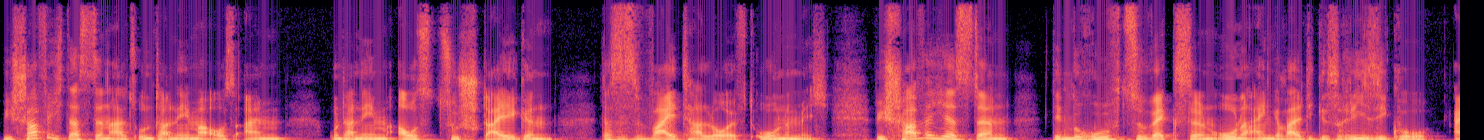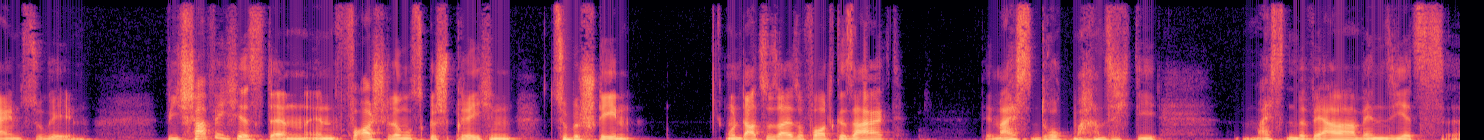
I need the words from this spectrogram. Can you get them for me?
Wie schaffe ich das denn als Unternehmer aus einem Unternehmen auszusteigen, dass es weiterläuft ohne mich? Wie schaffe ich es denn, den Beruf zu wechseln, ohne ein gewaltiges Risiko einzugehen? Wie schaffe ich es denn, in Vorstellungsgesprächen zu bestehen? Und dazu sei sofort gesagt, den meisten Druck machen sich die meisten Bewerber, wenn sie jetzt äh,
